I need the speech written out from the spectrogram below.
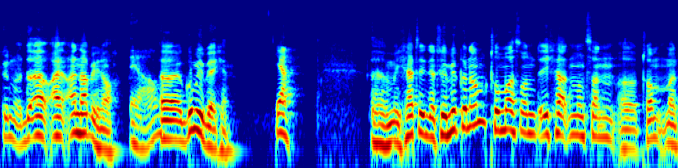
Genau, einen, einen habe ich noch. Ja. Äh, Gummibärchen. Ja. Ähm, ich hatte die natürlich mitgenommen. Thomas und ich hatten uns dann, also Tom, mein,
